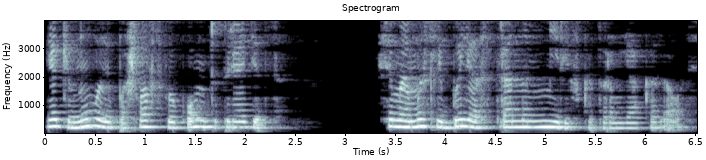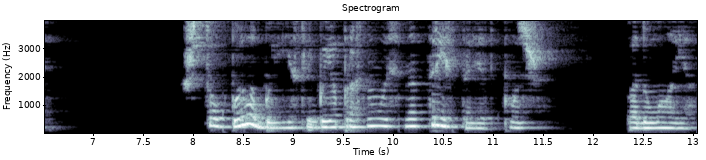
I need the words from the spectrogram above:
Я кивнула и пошла в свою комнату переодеться. Все мои мысли были о странном мире, в котором я оказалась. Что было бы, если бы я проснулась на 300 лет позже? подумала я.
